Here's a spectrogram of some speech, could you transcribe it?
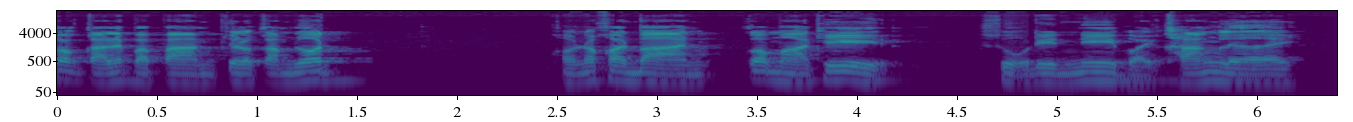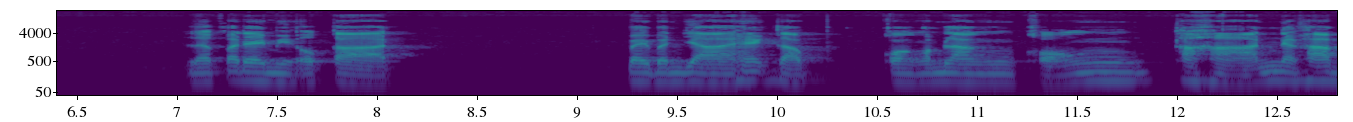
ป้องกันและปราบปรามจุลกรรมรถ ของนครบาลก็มาที่สุรินทร์นี่บ่อยครั้งเลย แล้วก็ได้มีโอกาส ไปบรรยายให้กับกองกำลังของทหารนะครับ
